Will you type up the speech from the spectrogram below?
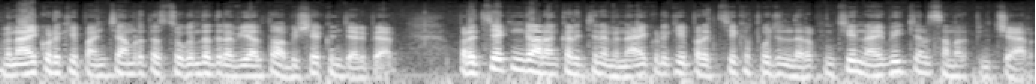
వినాయకుడికి పంచామృత సుగంధ ద్రవ్యాలతో అభిషేకం జరిపారు. ప్రత్యేకంగా అలంకరించిన వినాయకుడికి ప్రత్యేక పూజలు నిర్వహించి నైవేద్యాలు సమర్పించారు.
